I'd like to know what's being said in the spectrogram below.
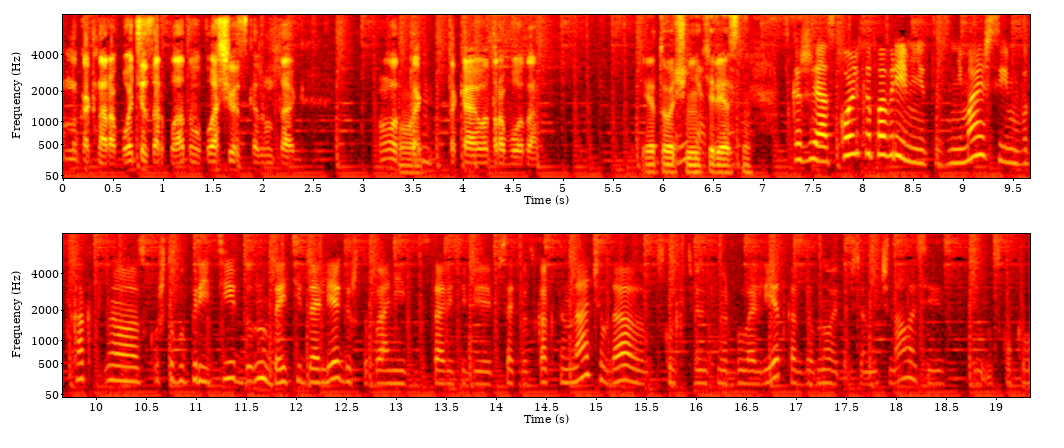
ну как на работе зарплату выплачивают, скажем так. Ну, вот, вот. Так, такая вот работа. И это очень Приятно. интересно. Скажи, а сколько по времени ты занимаешься им? Вот как, э, чтобы прийти, ну, дойти до Лего, чтобы они стали тебе писать, вот как ты начал, да, сколько тебе, например, было лет, как давно это все начиналось, и ну, сколько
